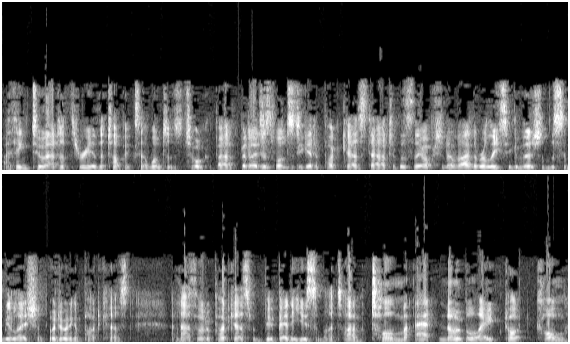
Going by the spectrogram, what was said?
I think, two out of three of the topics I wanted to talk about, but I just wanted to get a podcast out. It was the option of either releasing a version of the simulation or doing a podcast, and I thought a podcast would be a better use of my time. Tom at nobleape.com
